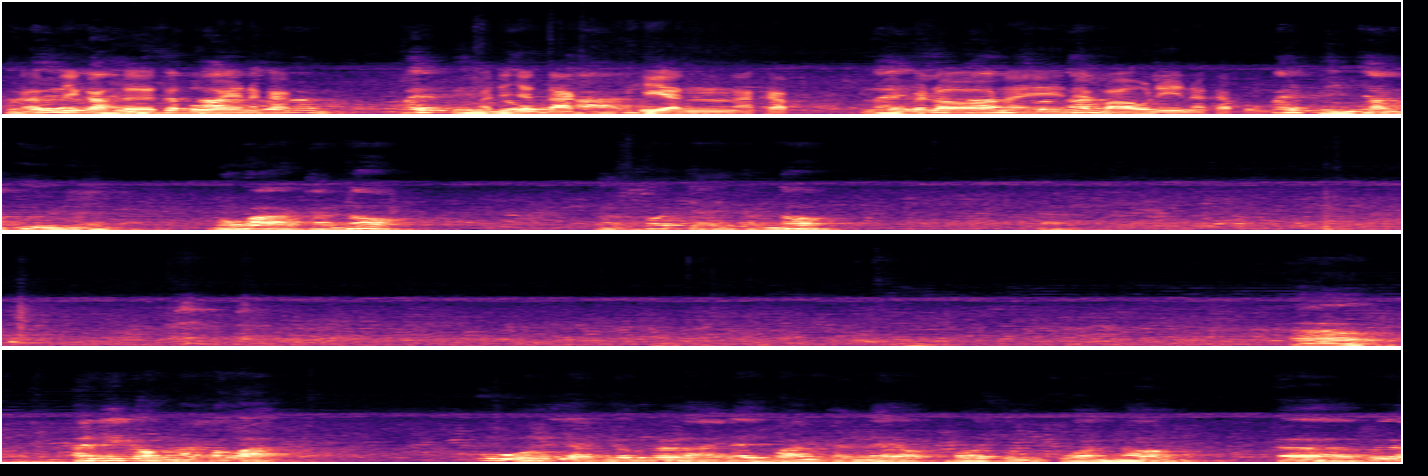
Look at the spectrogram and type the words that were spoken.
ครับนี่ก็คือกระบวยนะครับไปเป็นอันนี้จะตักโรงทานเทียนนะครับจะไปรอในในเบานี้นะครับผมไปเป็นอย่างอื่นเลยบอกว่ากันเนอกอ่าเข้าใจกันเนอกอ่าอ่าอันนี้ก็หมายความว่า ผู้ให้ญาติโยมทั้งหลายได้ฟังกันแล้ว พอสมควรเนาะเเพื่อ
